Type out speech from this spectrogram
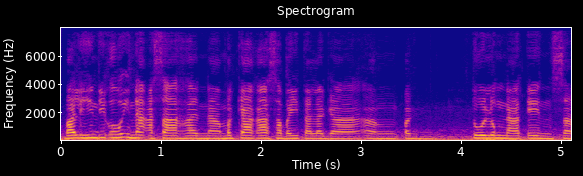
Bali hindi ko inaasahan na magkakasabay talaga ang pagtulong natin sa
